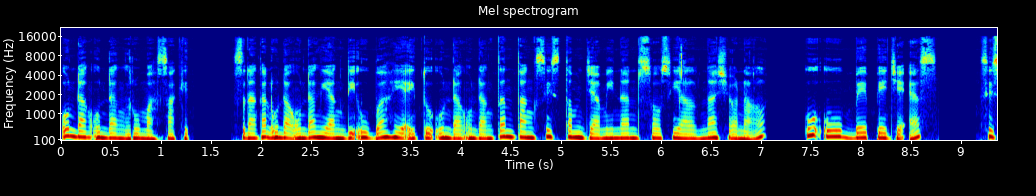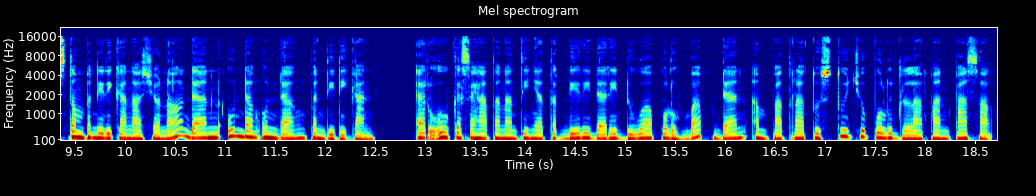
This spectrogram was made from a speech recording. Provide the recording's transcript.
Undang-Undang Rumah Sakit. Sedangkan undang-undang yang diubah yaitu Undang-Undang tentang Sistem Jaminan Sosial Nasional, UU BPJS, Sistem Pendidikan Nasional, dan Undang-Undang Pendidikan. RUU Kesehatan nantinya terdiri dari 20 bab dan 478 pasal.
